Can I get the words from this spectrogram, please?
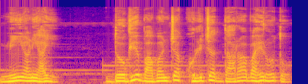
मी आणि आई दोघे बाबांच्या खोलीच्या दाराबाहेर होतो.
